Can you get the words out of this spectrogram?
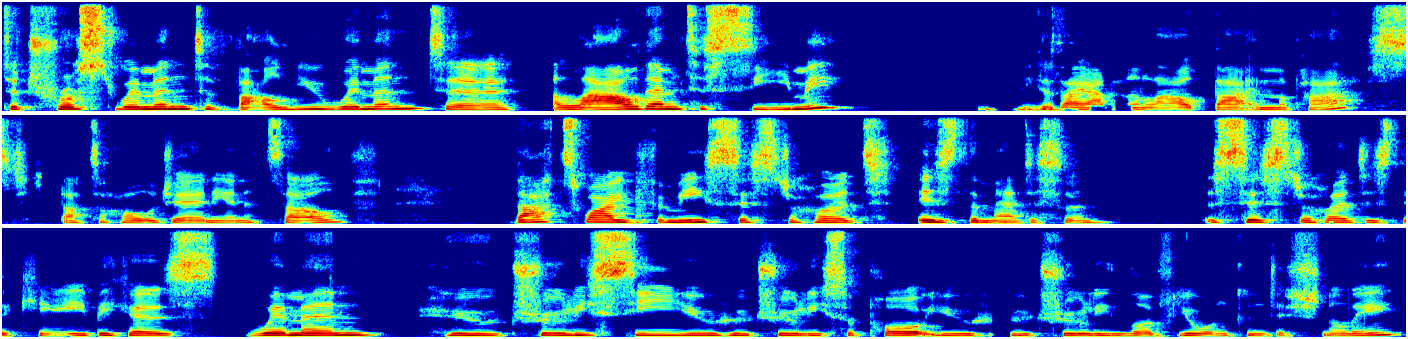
to trust women, to value women, to allow them to see me because mm-hmm. I hadn't allowed that in the past. That's a whole journey in itself. That's why for me sisterhood is the medicine. The sisterhood is the key because women who truly see you, who truly support you, who truly love you unconditionally.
